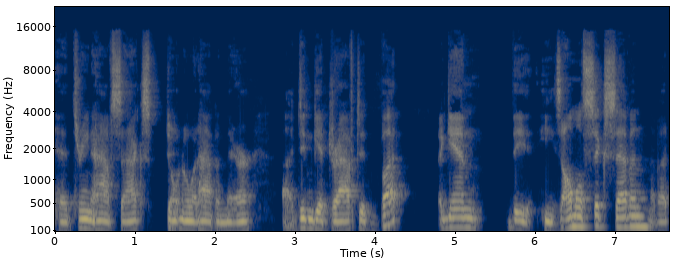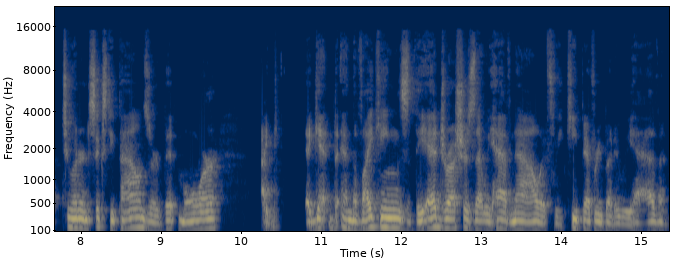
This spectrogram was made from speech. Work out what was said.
had three and a half sacks. Don't know what happened there. Uh, didn't get drafted. But again, the he's almost six seven, about 260 pounds or a bit more. I, again, and the Vikings, the edge rushers that we have now, if we keep everybody we have, and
